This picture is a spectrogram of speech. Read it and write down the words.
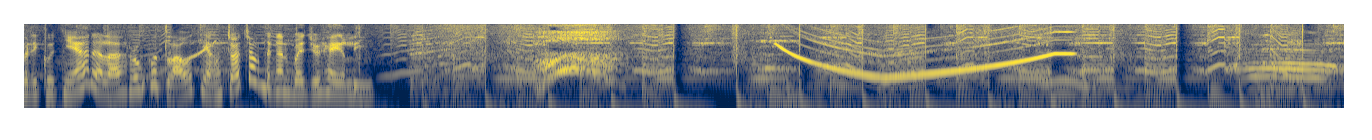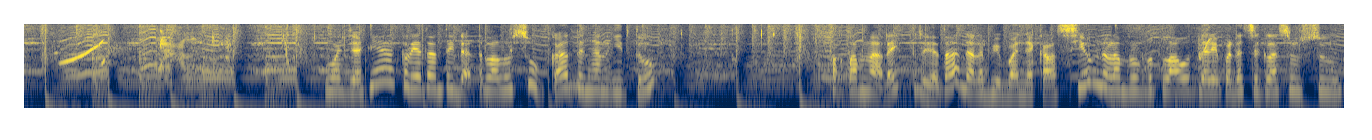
Berikutnya adalah rumput laut yang cocok dengan baju Hailey. Wajahnya kelihatan tidak terlalu suka dengan itu. Fakta menarik, ternyata ada lebih banyak kalsium dalam rumput laut daripada segelas susu.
